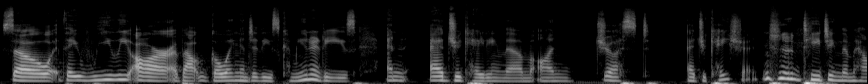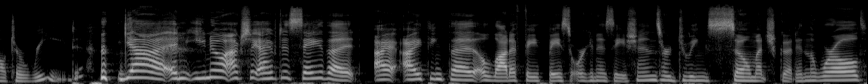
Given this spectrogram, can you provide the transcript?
so they really are about going into these communities and educating them on just education, teaching them how to read. yeah. And, you know, actually, I have to say that I, I think that a lot of faith based organizations are doing so much good in the world.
